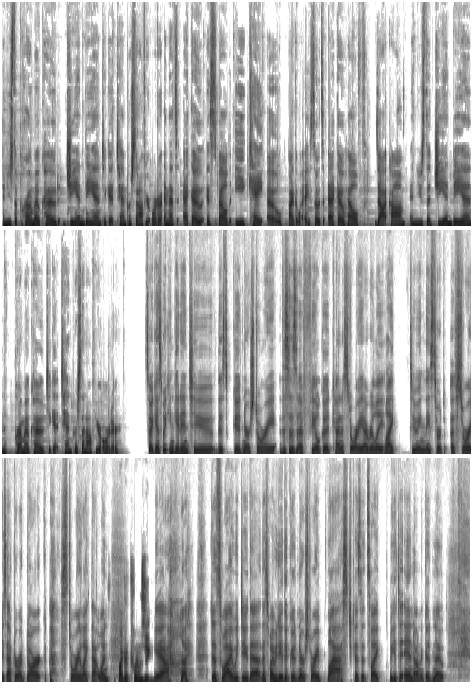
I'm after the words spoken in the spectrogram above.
and use the promo code GNBN to get 10% off your order. And that's Eko is spelled E K O, by the way. So it's ekohealth.com and use the GNBN promo code to get 10% off your order. So I guess we can get into this good nurse story. This is a feel good kind of story. I really like doing these sort of stories after a dark story like that one. It's like a cleansing. Yeah. That's why we do that. That's why we do the good nurse story last because it's like we get to end on a good note.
